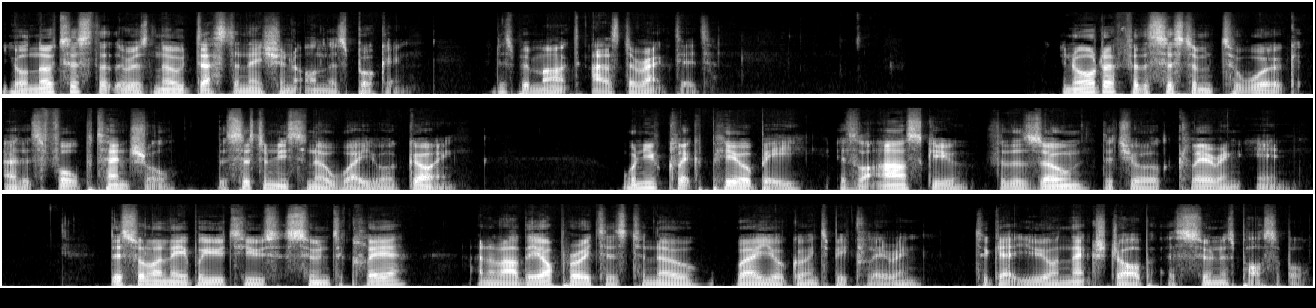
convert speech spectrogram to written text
You'll notice that there is no destination on this booking. It has been marked as directed. In order for the system to work at its full potential, the system needs to know where you are going. When you click POB, it will ask you for the zone that you are clearing in. This will enable you to use Soon to Clear and allow the operators to know where you're going to be clearing to get you your next job as soon as possible.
